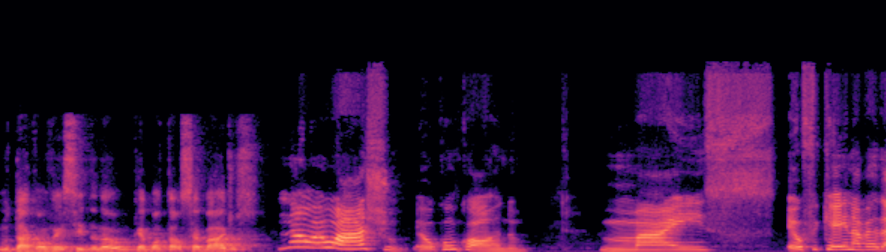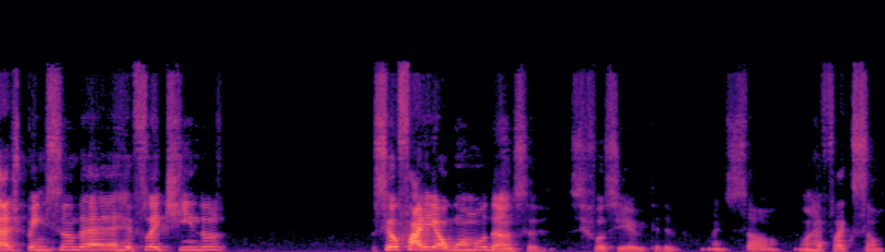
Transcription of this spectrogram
Não está convencido, não? Quer botar o Sebadios? Não, eu acho, eu concordo. Mas eu fiquei, na verdade, pensando, é, refletindo se eu faria alguma mudança, se fosse eu, entendeu? Mas só uma reflexão.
